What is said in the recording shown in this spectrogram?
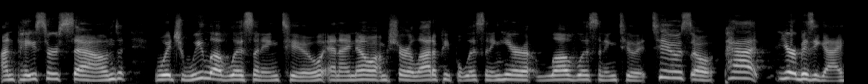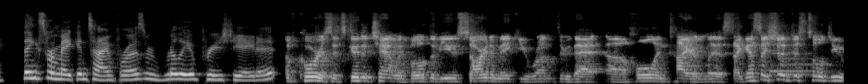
on Pacers Sound, which we love listening to. And I know I'm sure a lot of people listening here love listening to it too. So, Pat, you're a busy guy. Thanks for making time for us. We really appreciate it. Of course. It's good to chat with both of you. Sorry to make you run through that uh, whole entire list. I guess I should have just told you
